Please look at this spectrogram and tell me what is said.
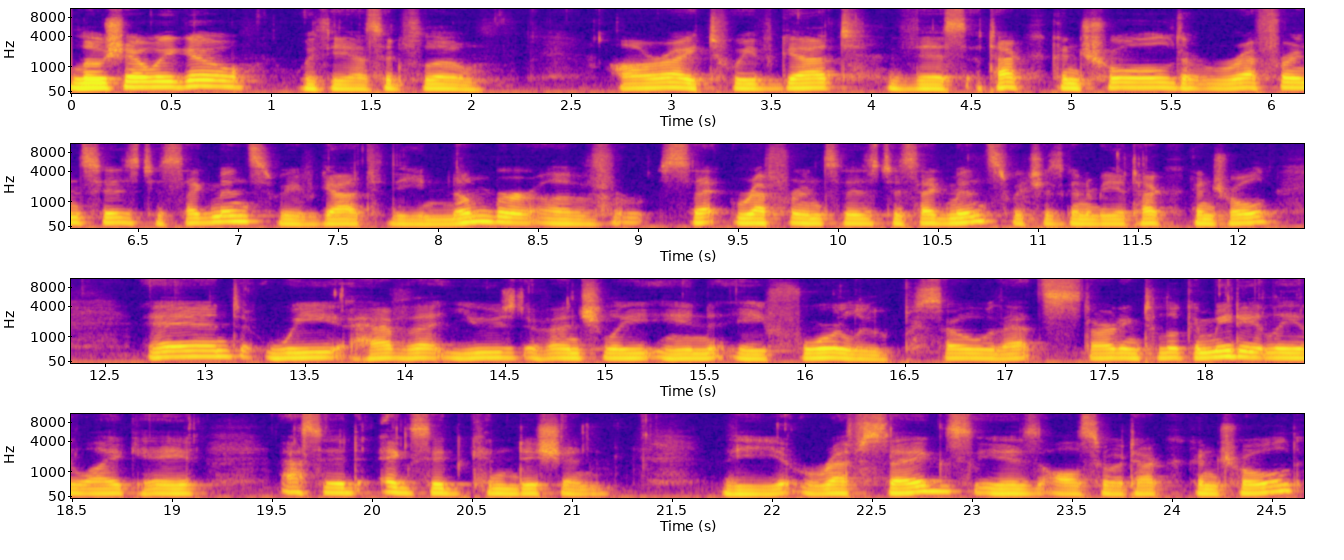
Low shall we go with the acid flow. All right, we've got this attacker controlled references to segments. We've got the number of set references to segments, which is going to be attacker controlled. And we have that used eventually in a for loop. So that's starting to look immediately like a acid exit condition. The ref segs is also attacker controlled.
